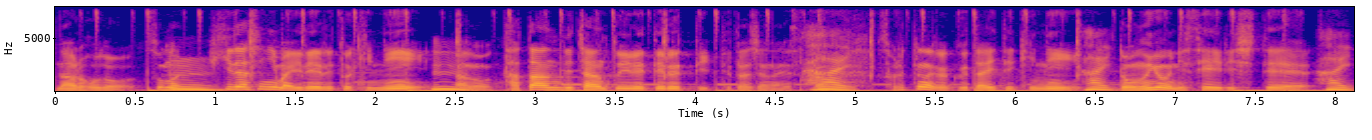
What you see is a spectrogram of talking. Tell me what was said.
なるほど。そのうん。引き出しに今入れるときに、うん。あの畳んでちゃんと入れてるって言ってたじゃないですか、はい。それってなんか具体的にはい。どのように整理してはい。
